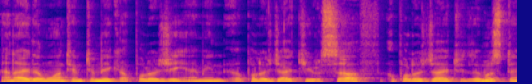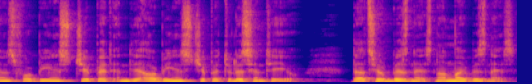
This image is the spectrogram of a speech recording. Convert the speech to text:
And I don't want him to make apology. I mean, apologize to yourself. Apologize to the Muslims for being stupid, and they are being stupid to listen to you. That's your business, not my business.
